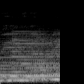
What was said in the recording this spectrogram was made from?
Viva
